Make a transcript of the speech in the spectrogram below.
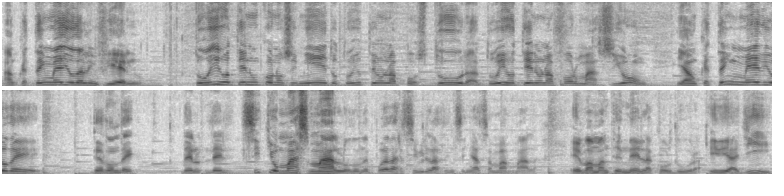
aunque esté en medio del infierno, tu hijo tiene un conocimiento, tu hijo tiene una postura, tu hijo tiene una formación. Y aunque esté en medio de, de donde, del, del sitio más malo, donde pueda recibir las enseñanzas más malas, él va a mantener la cordura. Y de allí,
